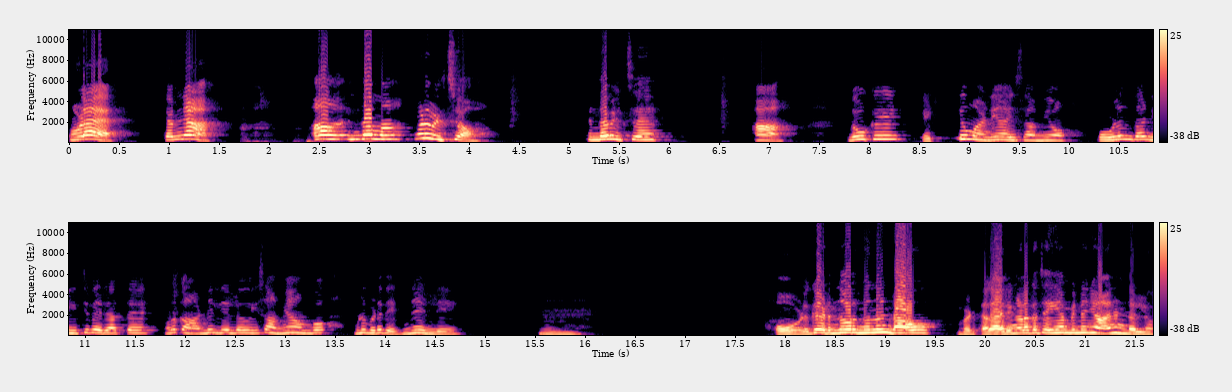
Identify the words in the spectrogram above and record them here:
മോളെ ഷംന. ആ എന്താമ്മ? നിങ്ങൾ വിളിച്ചോ? എന്താ വിളിച്ചേ? ആ നോക്ക് എട്ട് മണിയായി സമയം. ഓളെന്താ നീറ്റ് വരാത്തെ? ഓൾ കാണില്ലല്ലോ ഈ സമയമാകുമ്പോ ഓൾ ഇവിടെ വരുന്നല്ലേ ഓൾ കിടന്നുറങ്ങുന്നുണ്ടാവും. ഇവിടുത്തെ കാര്യങ്ങളൊക്കെ ചെയ്യാൻ പിന്നെ ഞാനുണ്ടല്ലോ.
